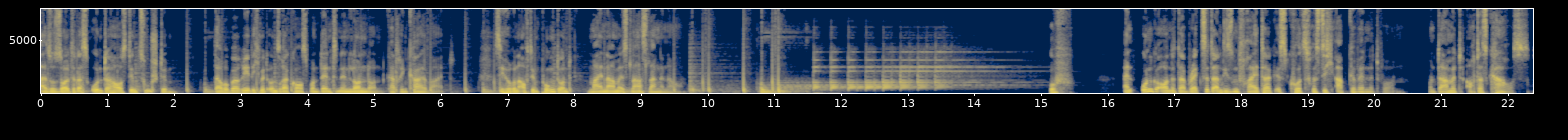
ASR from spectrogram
Also sollte das Unterhaus dem zustimmen. Darüber rede ich mit unserer Korrespondentin in London, Katrin Karlweit. Sie hören auf den Punkt und mein Name ist Lars Langenau. Uff. Ein ungeordneter Brexit an diesem Freitag ist kurzfristig abgewendet worden. Und damit auch das Chaos.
